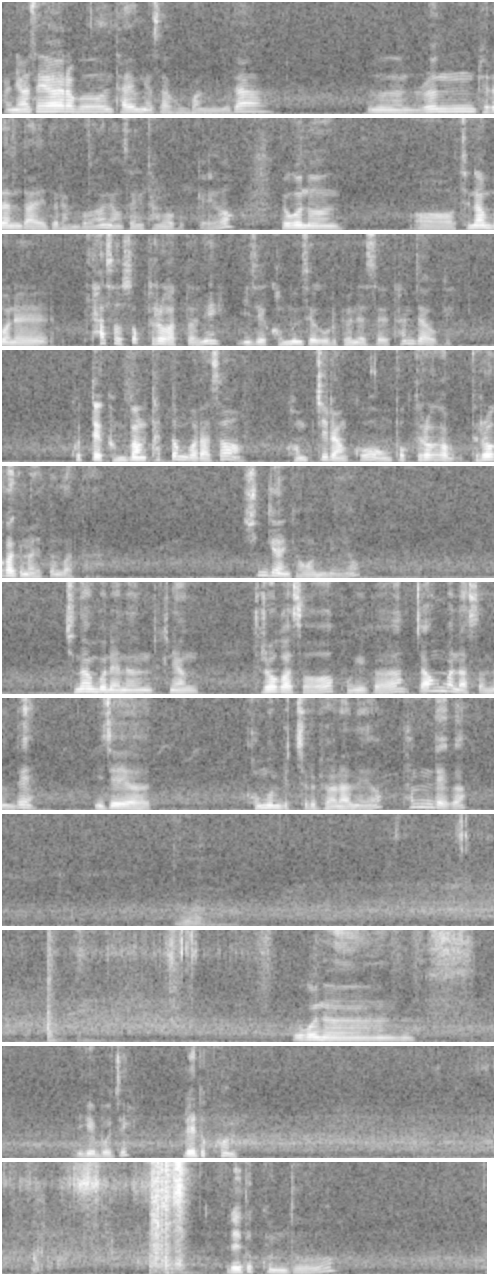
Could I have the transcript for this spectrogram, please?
안녕하세요 여러분. 다육여사 공방입니다. 오늘은 베란다 애들 한번 영상에 담아 볼게요. 요거는 어, 지난번에 타서 쏙 들어갔더니 이제 검은색으로 변했어요 탄자욱이. 그때 금방 탔던 거라서 검질 않고 온폭 들어가, 들어가기만 했던 것 같아요. 신기한 경험이네요. 지난번에는 그냥 들어가서 고기가 자욱만 났었는데 이제야 검은 빛으로 변하네요. 탐대가. 어. 요거는 이게 뭐지? 레드콘. 레드콘도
